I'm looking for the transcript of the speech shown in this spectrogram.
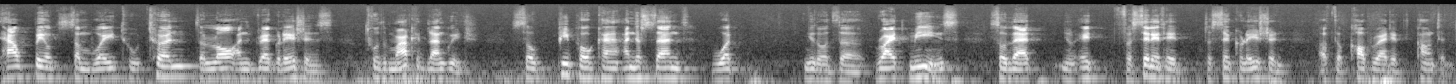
have built some way to turn the law and regulations to the market language so people can understand what you know the right means so that you know it facilitates the circulation of the copyrighted content.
